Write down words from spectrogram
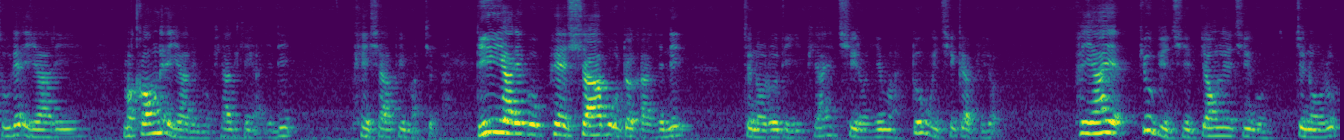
ဆိုတဲ့အရာတွေမကောင်းတဲ့အရာတွေကိုဘုရားသခင်ကယနေ့ဖယ်ရှားပေးမှာဖြစ်ပါတယ်ဒီအရာတွေကိုဖယ်ရှားဖို့အတွက်ကယနေ့ကျွန်တော်တို့ဒီဘုရားရဲ့ခြေတော်ရင်းမှာတိုးဝင်ချိကပ်ပြီးတော့ဖခင်ရဲ့ပြုပြင်ခြင်းပြောင်းလဲခြင်းကိုကျွန်တော်တို့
